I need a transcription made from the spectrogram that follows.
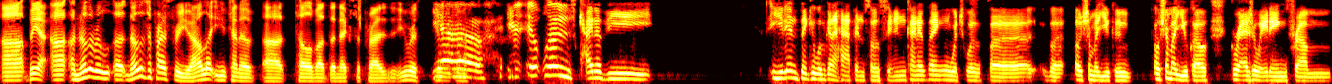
Uh, but yeah, uh, another, uh, another surprise for you. I'll let you kind of, uh, tell about the next surprise. You were, you- Yeah, it, it was kind of the you didn't think it was going to happen so soon kind of thing, which was uh, the Oshima Yuko Oshima Yuko graduating from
